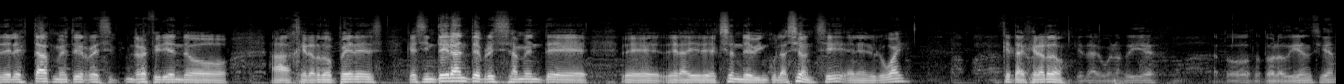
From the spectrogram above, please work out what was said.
del staff, me estoy refiriendo a Gerardo Pérez, que es integrante precisamente de, de la dirección de vinculación, ¿sí? En el Uruguay. ¿Qué tal, Gerardo? ¿Qué tal? Buenos días a todos, a toda la audiencia.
